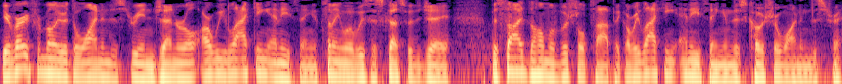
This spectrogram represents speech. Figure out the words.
You're very familiar with the wine industry in general. Are we lacking anything? It's something what we discussed with Jay. Besides the whole Mevushal topic, are we lacking anything in this kosher wine industry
